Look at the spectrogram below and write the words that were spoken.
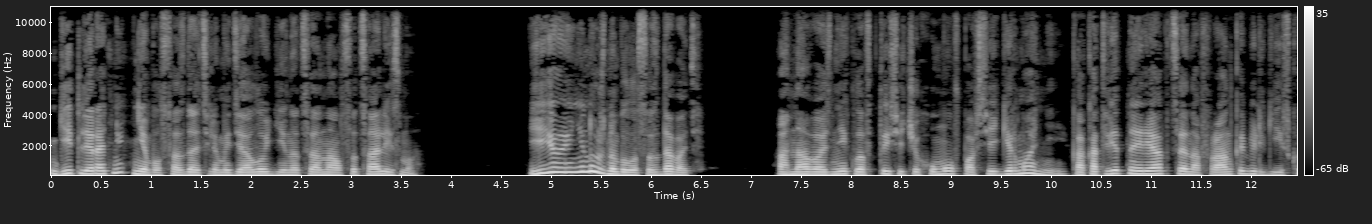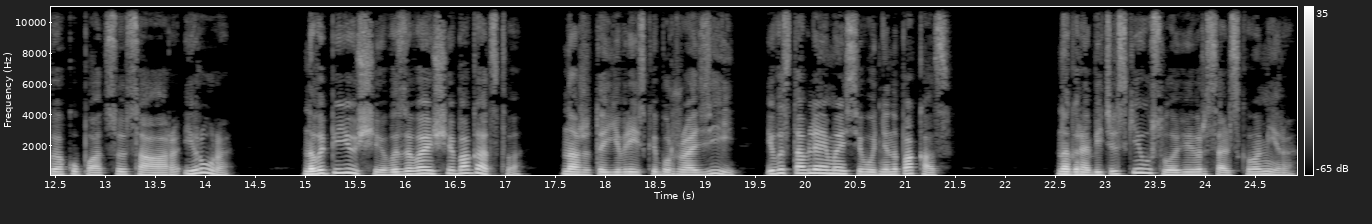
Гитлер отнюдь не был создателем идеологии национал-социализма. Ее и не нужно было создавать. Она возникла в тысячах умов по всей Германии, как ответная реакция на франко-бельгийскую оккупацию Саара и Рура, на вопиющее, вызывающее богатство, нажитое еврейской буржуазией и выставляемое сегодня на показ. На грабительские условия Версальского мира.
